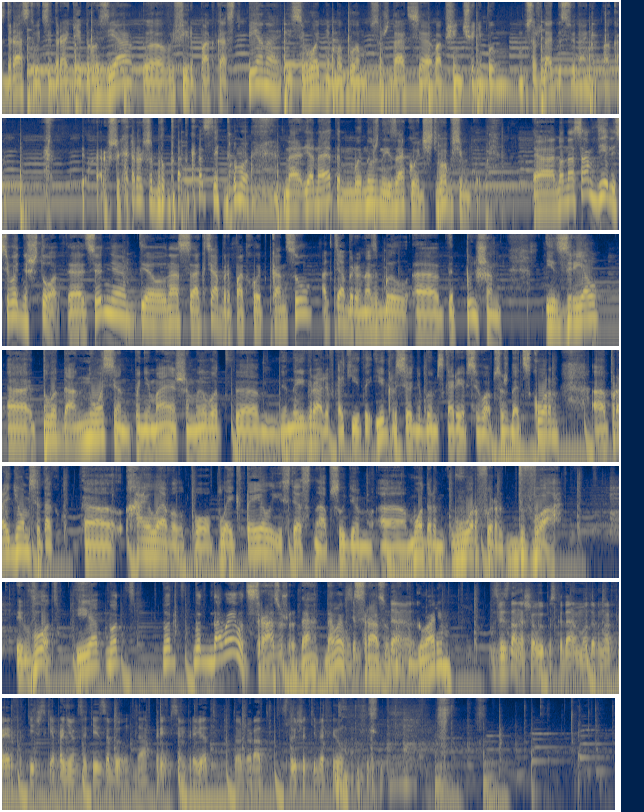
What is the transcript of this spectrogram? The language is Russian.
Здравствуйте, дорогие друзья! Э, в эфире подкаст «Пена», и сегодня мы будем обсуждать... Э, вообще ничего не будем обсуждать. До свидания, пока. Хороший, хороший был подкаст. Я думаю, на, я на этом нужно и закончить, в общем-то. Э, но на самом деле сегодня что? Сегодня у нас октябрь подходит к концу. Октябрь у нас был пышен и зрел э, плодоносен, понимаешь, и мы вот э, наиграли в какие-то игры. Сегодня будем, скорее всего, обсуждать Скорн. Э, пройдемся так э, high level по Plague Tale, естественно, обсудим э, Modern Warfare 2. И вот, и вот, вот, вот давай вот сразу же, да, давай Всем, вот сразу да. поговорим звезда нашего выпуска, да, Modern Warfare, фактически. Я про нее, кстати, и забыл. Да, при, всем привет. Тоже рад слышать тебя, Фил.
